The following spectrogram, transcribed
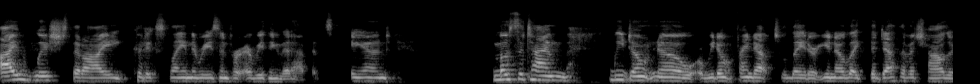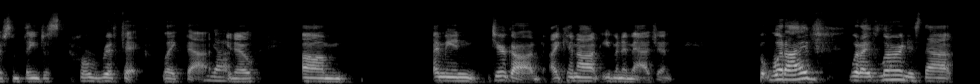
I wish that I could explain the reason for everything that happens. And most of the time we don't know or we don't find out till later, you know, like the death of a child or something just horrific like that, yeah. you know. Um, I mean, dear God, I cannot even imagine. But what I've what I've learned is that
